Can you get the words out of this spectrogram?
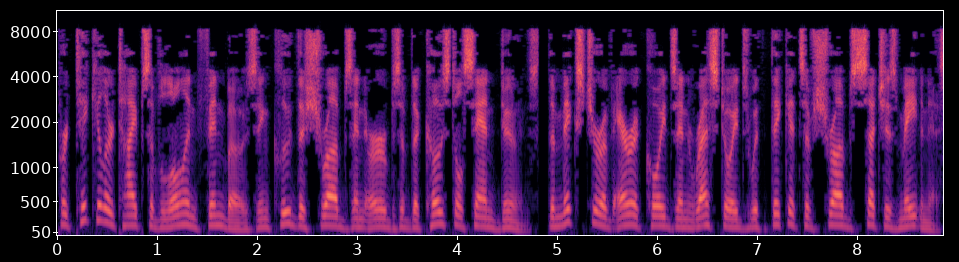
Particular types of lowland fynbos include the shrubs and herbs of the coastal sand dunes, the mixture of ericoids and restoids with thickets of shrubs such as Maytenus,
